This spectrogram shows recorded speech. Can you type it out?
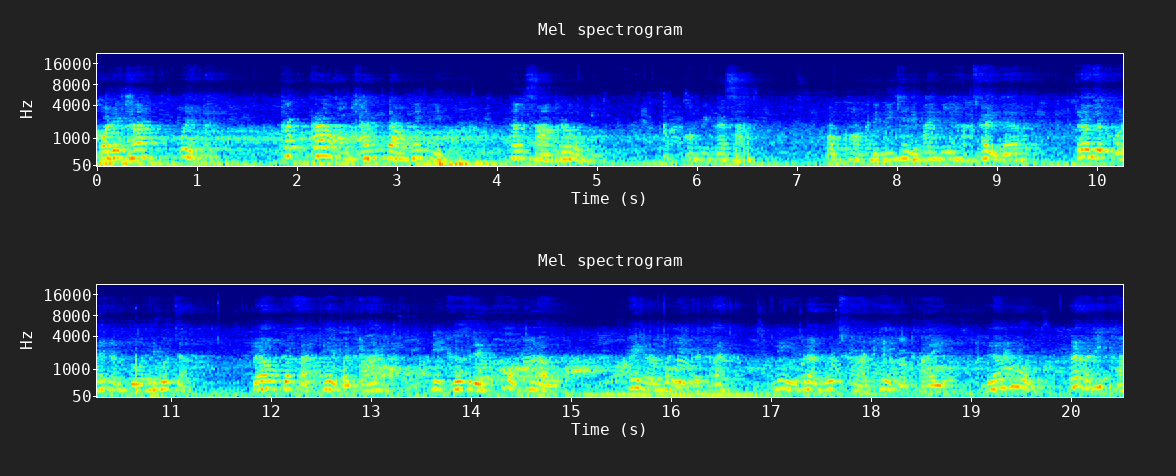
ขอได้ชัดว่าอย่างไรถ้ากล้าวของฉันเดาไม่ผิด ทั้งสามพระองค์คงเป็นกษัตริย์ปกครองแผ่นดินนี้ใช่หรือไม่พี่ค่ะใช่แล้ว เราจะขอแนะนำตัวให้รู้จัก เรากษัตริย์เทพประธานนี่คือเสด็จพ่อของเรา ให้นามว่าเอกทัศน์ นี่พระอนุชาเทพเป็นไทยแล้วนู่นพระมณิษฐา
